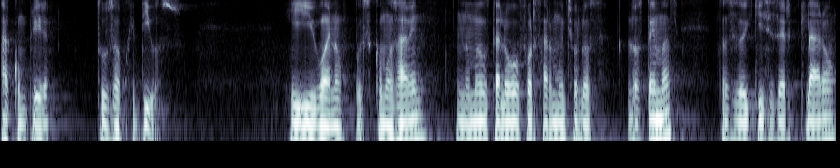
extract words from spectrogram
a cumplir tus objetivos. Y bueno, pues como saben, no me gusta luego forzar mucho los, los temas. Entonces hoy quise ser claro,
